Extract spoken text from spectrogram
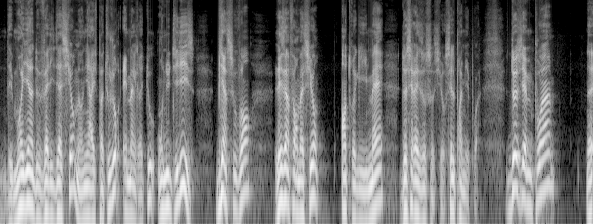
des moyens de validation, mais on n'y arrive pas toujours, et malgré tout, on utilise bien souvent les informations, entre guillemets, de ces réseaux sociaux. C'est le premier point. Deuxième point, euh,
